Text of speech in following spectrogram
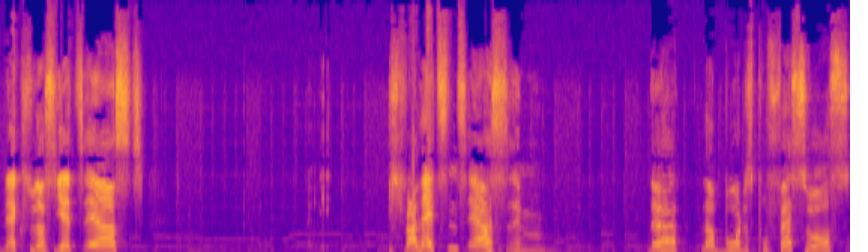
Merkst du das jetzt erst? Ich war letztens erst im ne, Labor des Professors.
